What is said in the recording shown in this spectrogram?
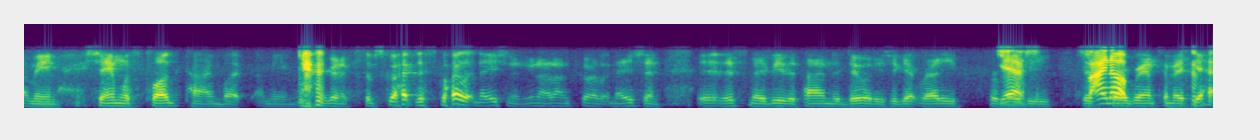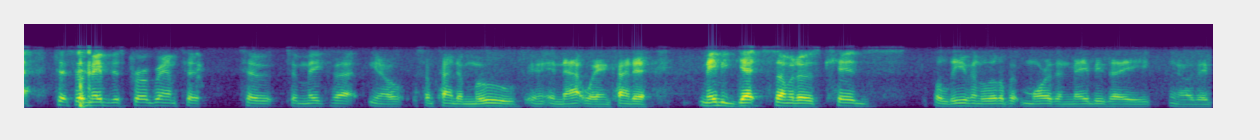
I mean, shameless plug time, but I mean, if you're going to subscribe to Scarlet Nation and you're not on Scarlet Nation, it, this may be the time to do it as you get ready for Yes. maybe this Sign up. program to make yeah to, for maybe this program to to to make that you know some kind of move in, in that way and kind of maybe get some of those kids believing a little bit more than maybe they you know they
